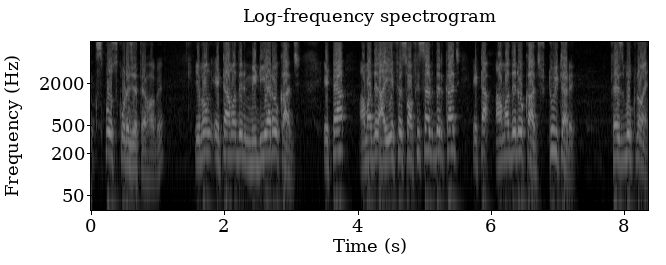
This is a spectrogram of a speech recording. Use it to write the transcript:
এক্সপোজ করে যেতে হবে এবং এটা আমাদের মিডিয়ারও কাজ, এটা আমাদের আইএফএস অফিসারদের কাজ, এটা আমাদেরও কাজ টুইটারে ফেসবুক নয়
